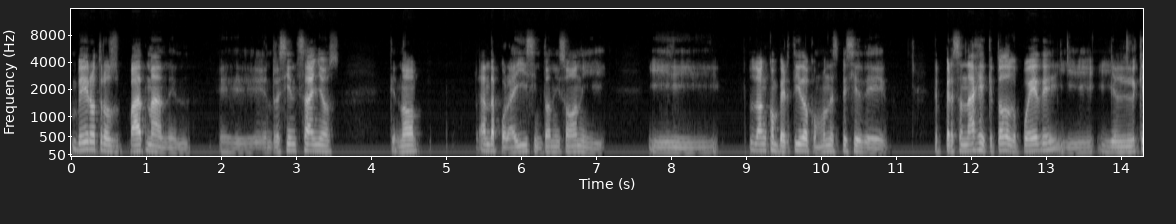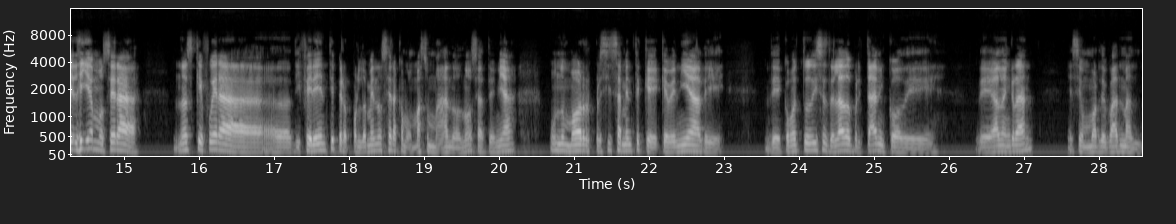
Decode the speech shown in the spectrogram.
ver otros Batman en, eh, en recientes años que no anda por ahí sin Tony Son y, y lo han convertido como una especie de, personaje que todo lo puede y, el que leíamos era, no es que fuera diferente, pero por lo menos era como más humano, ¿no? O sea, tenía un humor precisamente que, venía de, de, como tú dices, del lado británico de, de Alan Grant, ese humor de Batman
